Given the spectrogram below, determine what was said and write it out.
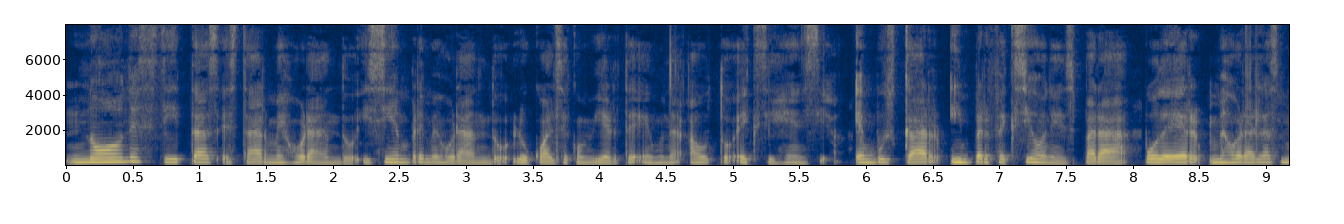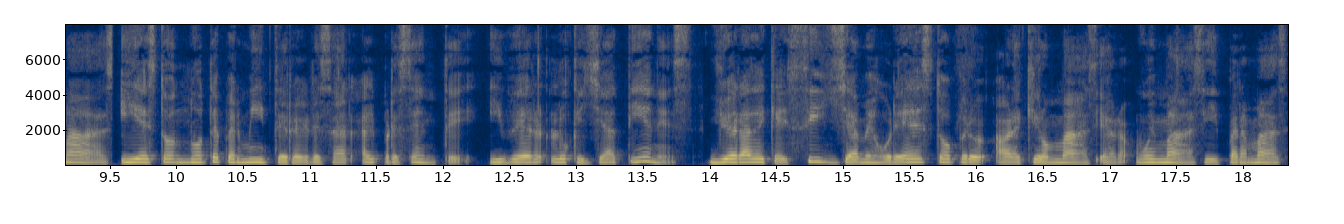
No necesitas estar mejorando y siempre mejorando, lo cual se convierte en una autoexigencia, en buscar imperfecciones para poder mejorarlas más y esto no te permite regresar al presente y ver lo que ya tienes. Yo era de que sí, ya mejoré esto, pero ahora quiero más y ahora voy más y para más.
